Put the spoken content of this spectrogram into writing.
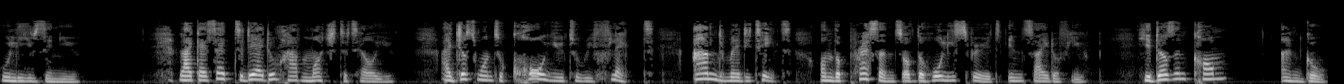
who lives in you. Like I said, today I don't have much to tell you. I just want to call you to reflect and meditate on the presence of the Holy Spirit inside of you. He doesn't come and go,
